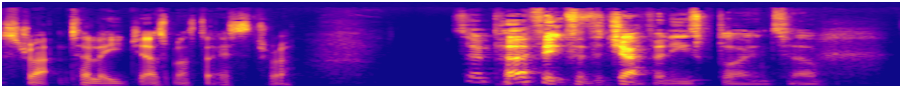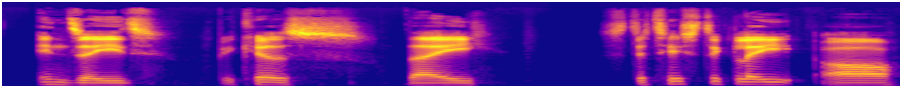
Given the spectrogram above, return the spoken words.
Strat, Stratotelli, Jazzmaster, etc. So perfect for the Japanese clientele. Indeed, because they statistically are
